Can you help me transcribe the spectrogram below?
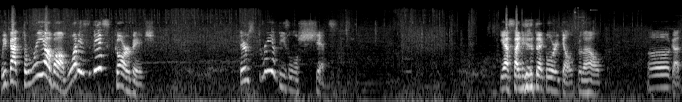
We've got three of them! What is this garbage? There's three of these little shits. Yes, I needed that glory kill for the health. Oh god.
